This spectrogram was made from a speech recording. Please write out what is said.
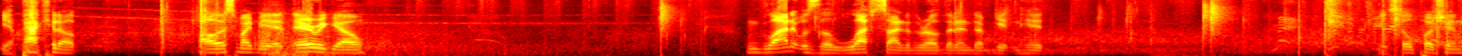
Yeah, back it up. Oh, this might be it. There we go. I'm glad it was the left side of the road that ended up getting hit. He's still pushing.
